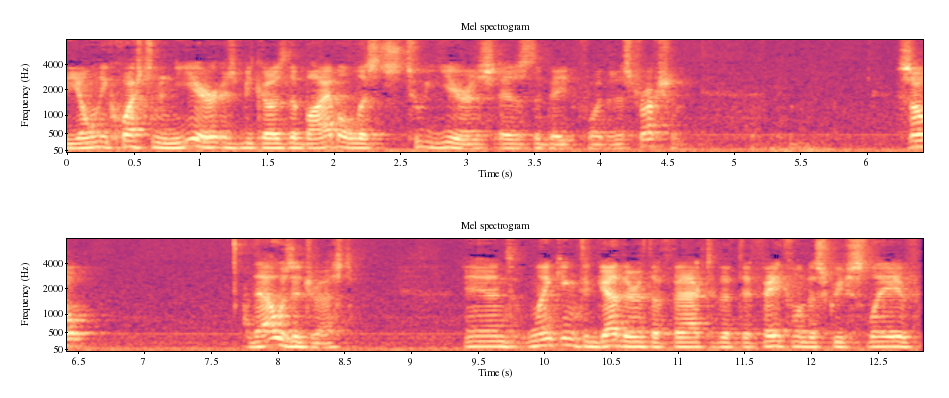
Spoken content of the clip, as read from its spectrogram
The only question in year is because the Bible lists two years as the date for the destruction. So, that was addressed. And linking together the fact that the faithful and discreet slave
